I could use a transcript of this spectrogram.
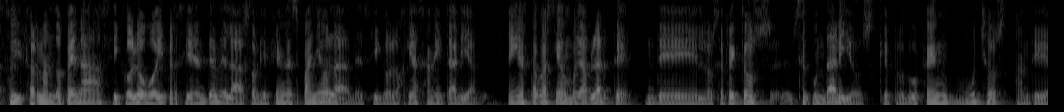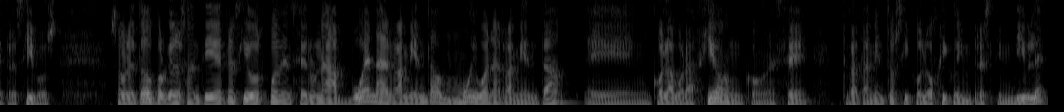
soy Fernando Pena, psicólogo y presidente de la Asociación Española de Psicología Sanitaria. En esta ocasión voy a hablarte de los efectos secundarios que producen muchos antidepresivos. Sobre todo porque los antidepresivos pueden ser una buena herramienta o muy buena herramienta en colaboración con ese tratamiento psicológico imprescindible.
